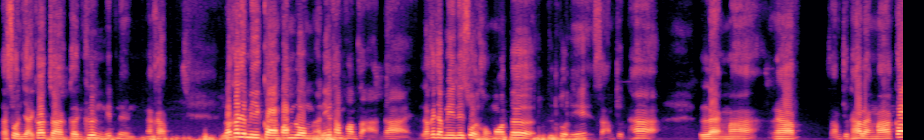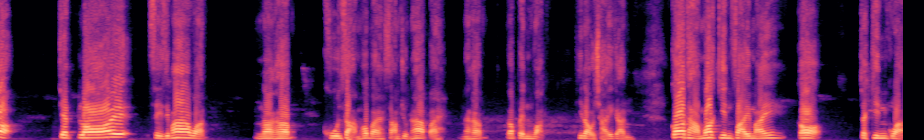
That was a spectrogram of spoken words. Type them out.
แต่ส่วนใหญ่ก็จะเกินครึ่งนิดนึงนะครับ แล้วก็จะมีกองปั๊มลม อันนี้ทำความสะอาดได้ แล้วก็จะมีในส่วนของมอเตอร์คือตัวนี้ 3.5 แรงม้านะครับ 3.5 แรงม้าก็ 45 วัตต์นะครับ คูณ 3 เข้าไป 3.5 ไปนะครับ ก็เป็นวัตต์ที่เราใช้กัน ก็ถามว่ากินไฟไหม ก็จะกินกว่า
